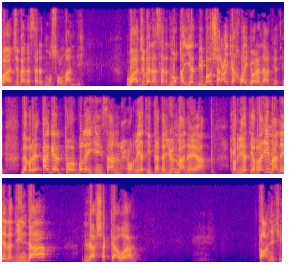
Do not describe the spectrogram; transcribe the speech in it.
واجبە لەسرت مسلمان بی واجبە لەسرت مقەد بی بەو شەرعی کە خوای گەورە ناردێتی لەبەرێ ئەگەر تۆ بڵێ ئینسان حڕیەتی تەدەیونمان هەیە حرية الرأي ما نيل لدين دا لا شك أو طعني شي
